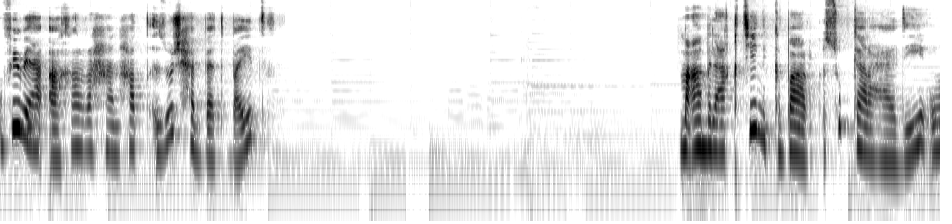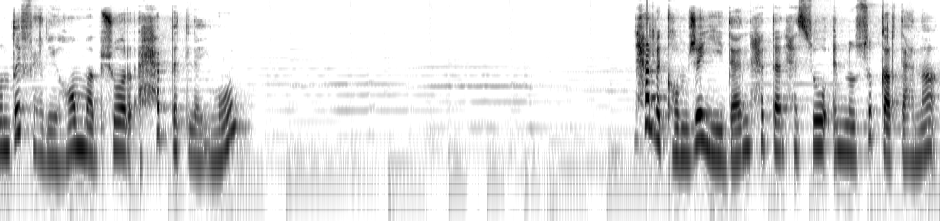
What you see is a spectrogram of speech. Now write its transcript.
وفي وعاء آخر راح نحط زوج حبات بيض. مع ملعقتين كبار سكر عادي ونضيف عليهم مبشور حبة ليمون. نحركهم جيدا حتى نحسوا إنه السكر تاعنا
